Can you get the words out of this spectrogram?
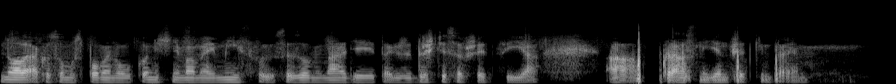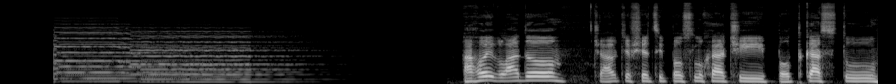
No ale ako som už spomenul, konečne máme aj my svoju sezónu nádeje, takže držte sa všetci a, a krásny deň všetkým prajem. Ahoj Vlado, čaute všetci poslucháči podcastu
